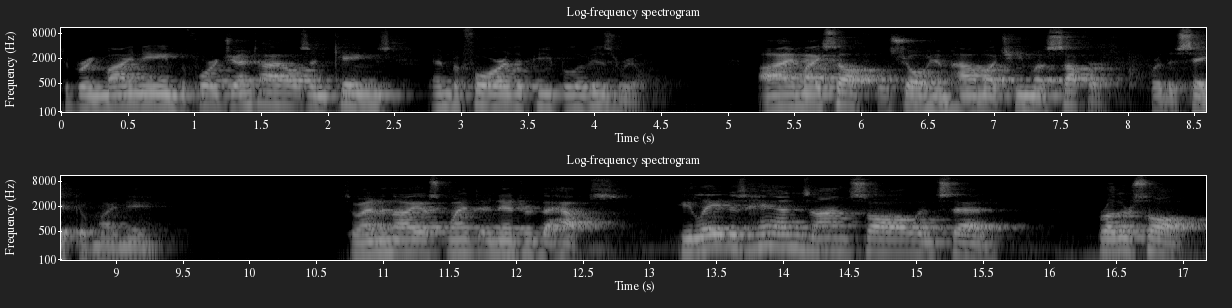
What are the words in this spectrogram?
to bring my name before Gentiles and kings and before the people of Israel. I myself will show him how much he must suffer for the sake of my name. So Ananias went and entered the house. He laid his hands on Saul and said, Brother Saul,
